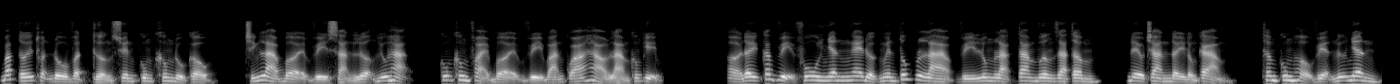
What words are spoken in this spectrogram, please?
Bắc tới thuận đồ vật thường xuyên cung không đủ cầu, chính là bởi vì sản lượng hữu hạn, cũng không phải bởi vì bán quá hảo làm không kịp. Ở đây các vị phu nhân nghe được nguyên túc là vì lung lạc tam vương gia tâm, đều tràn đầy đồng cảm, thâm cung hậu viện nữ nhân,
